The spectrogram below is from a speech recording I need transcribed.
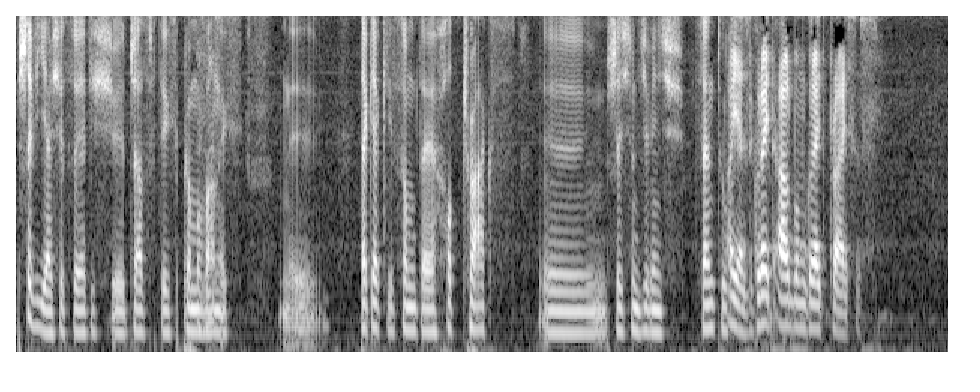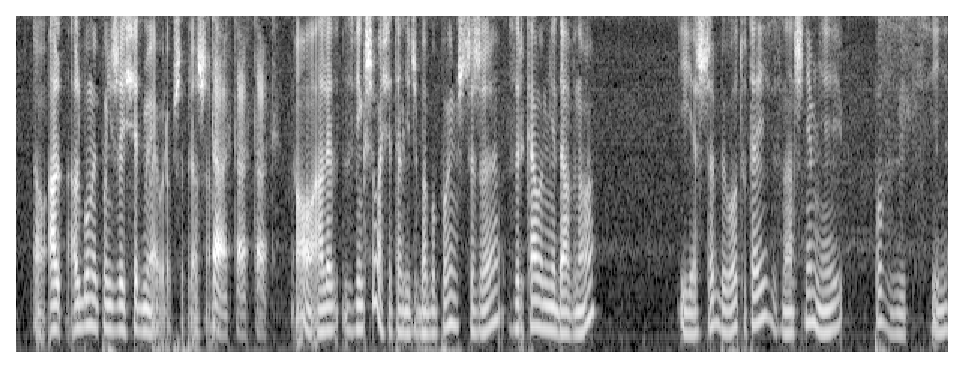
przewija się co jakiś y, czas w tych promowanych. y, tak jak są te hot tracks y, 69 centów. o jest, Great Album, Great Prices. O, al, albumy poniżej 7 euro, przepraszam. Tak, tak, tak. O, ale zwiększyła się ta liczba, bo powiem szczerze, zerkałem niedawno i jeszcze było tutaj znacznie mniej pozycji.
